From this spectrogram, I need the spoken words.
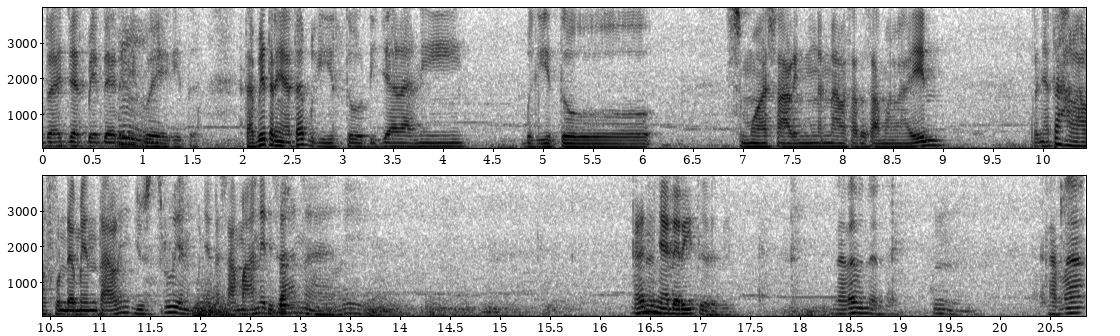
derajat beda dari Hmm. gue gitu. Tapi ternyata begitu dijalani, begitu semua saling mengenal satu sama lain, ternyata hal-hal fundamentalnya justru yang punya kesamaannya di sana. Iya. Kalian menyadari itu tapi. ternyata bener sih Hmm. karena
